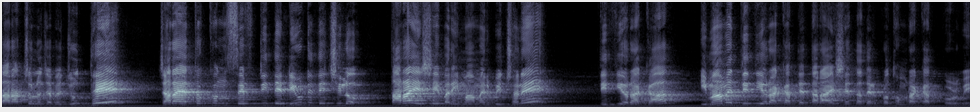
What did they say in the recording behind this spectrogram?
তারা চলে যাবে যুদ্ধে যারা এতক্ষণ সেফটিতে ডিউটিতে ছিল, তারা এসে এবার ইমামের পিছনে দ্বিতীয় রাকাত, ইমামের দ্বিতীয় রাকাতে তারা এসে তাদের প্রথম রাকাত পড়বে।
